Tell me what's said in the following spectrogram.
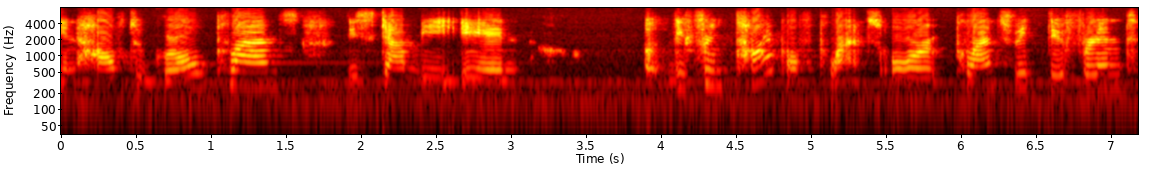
in how to grow plants this can be in different type of plants or plants with different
